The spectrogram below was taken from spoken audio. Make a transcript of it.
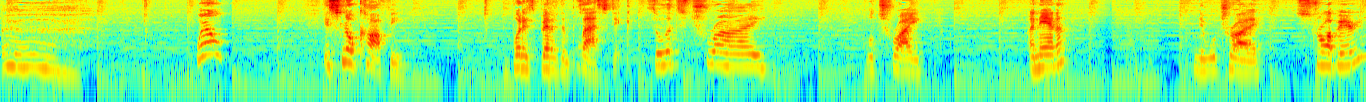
well, it's no coffee, but it's better than plastic. So let's try. We'll try banana, and then we'll try strawberry,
